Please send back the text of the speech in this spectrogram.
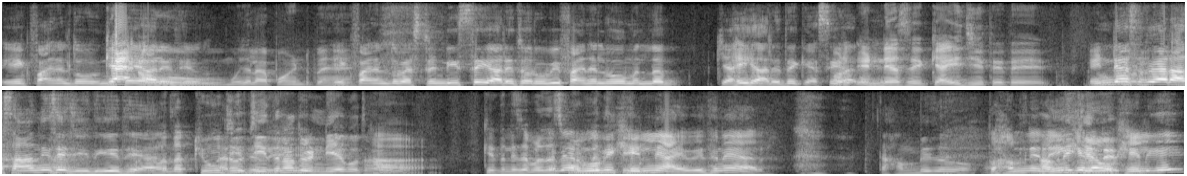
एक फाइनल तो उनसे ही आ रहे थे मुझे लगा पॉइंट पे है। एक फाइनल तो वेस्ट इंडीज से ही आ रहे थे और वो भी फाइनल वो मतलब क्या ही आ रहे थे कैसे और इंडिया से क्या ही जीते थे? इंडिया से तो यार आसानी से जीत गए थे यार। मतलब क्यों जीते जीतना तो इंडिया को था। हाँ कितनी ज़बरदस्त यार वो भी खेलने आए हुए थे ना यार। तो हम भी तो तो हमने नहीं नहीं खेला वो खेल गए।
